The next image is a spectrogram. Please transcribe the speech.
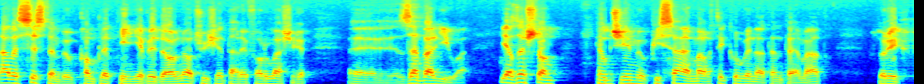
no, ale system był kompletnie niewydolny. Oczywiście ta reforma się e, zawaliła. Ja zresztą w podziemiu pisałem artykuły na ten temat, w których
